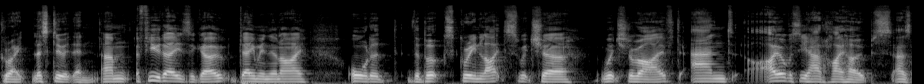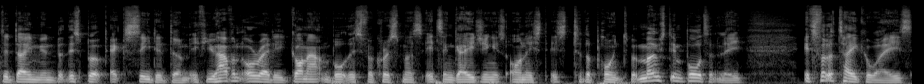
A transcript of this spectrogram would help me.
Great. Let's do it then. Um, a few days ago, Damian and I ordered the books Greenlights, which uh, which arrived, and I obviously had high hopes, as did Damian, but this book exceeded them. If you haven't already gone out and bought this for Christmas, it's engaging, it's honest, it's to the point, but most importantly, it's full of takeaways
